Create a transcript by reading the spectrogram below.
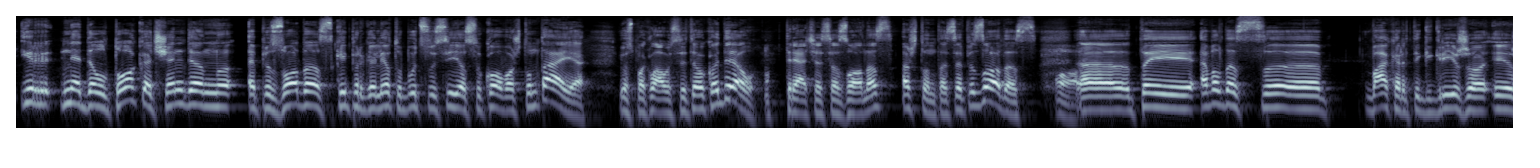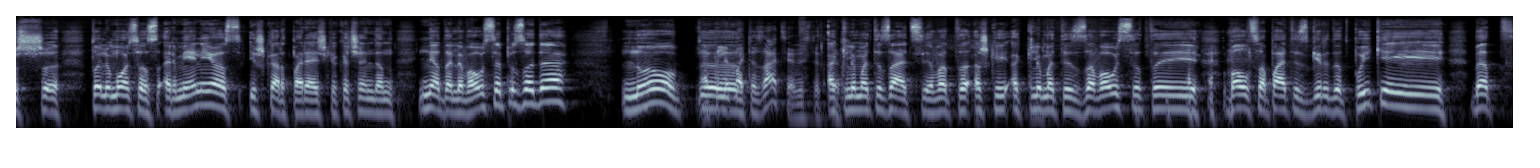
Ir ne dėl to, kad šiandien epizodas kaip ir galėtų būti susijęs su kovo 8-ąją. Jūs paklausite, o kodėl? Trečias sezonas, aštuntas epizodas. O. Uh, tai Evaldas uh, vakar tik grįžo iš tolimosios Armenijos, iškart pareiškė, kad šiandien nedalyvaus epizode. Nu, aklimatizacija vis tik. Aklimatizacija. Vat aš kai aklimatizavausi, tai balsą patys girdit puikiai, bet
